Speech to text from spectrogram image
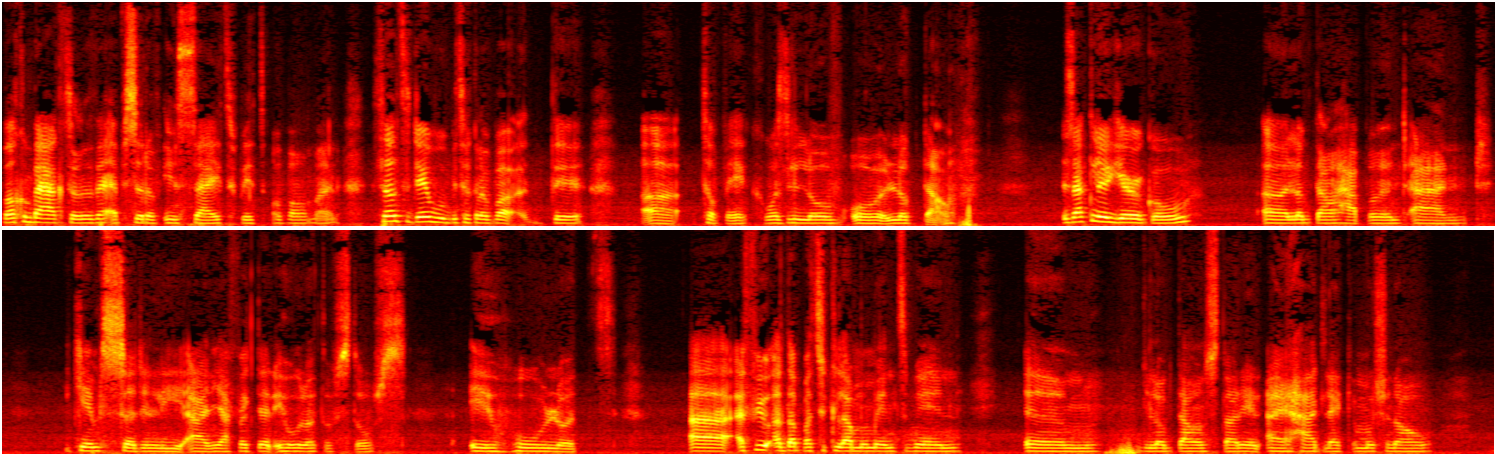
Welcome back to another episode of Insight with Urban Woman. So today we'll be talking about the uh, topic: was love or lockdown? Exactly a year ago, uh, lockdown happened and it came suddenly and it affected a whole lot of stuffs, a whole lot. Uh, I feel at that particular moment when um, the lockdown started, I had like emotional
